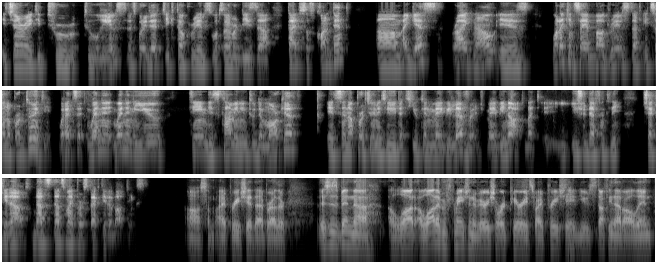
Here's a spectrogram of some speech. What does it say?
is generated through to reels. Let's put it at TikTok, reels, whatsoever these uh, types of content. Um, I guess right now is what I can say about reels that it's an opportunity. When when a new thing is coming into the market, it's an opportunity that you can maybe leverage, maybe not, but you should definitely check it out. That's that's my perspective about things. Awesome, I appreciate that, brother. This has been uh, a lot, a lot of information in a very short period. So I appreciate you stuffing that all in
